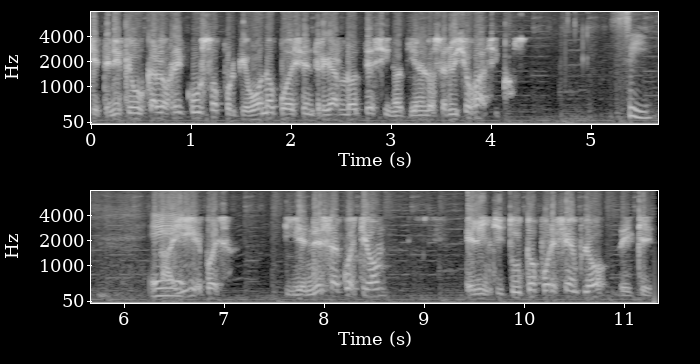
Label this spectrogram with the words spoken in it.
que tenés que buscar los recursos porque vos no podés entregar lotes si no tienen los servicios básicos. Sí. Eh, Ahí, pues, y en esa cuestión, el instituto, por ejemplo, de que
